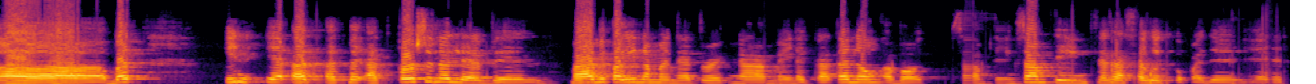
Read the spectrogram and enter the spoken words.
Uh, but in at, at at personal level, marami pa rin naman network na may nagtatanong about something something, nasasagot ko pa din. And,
